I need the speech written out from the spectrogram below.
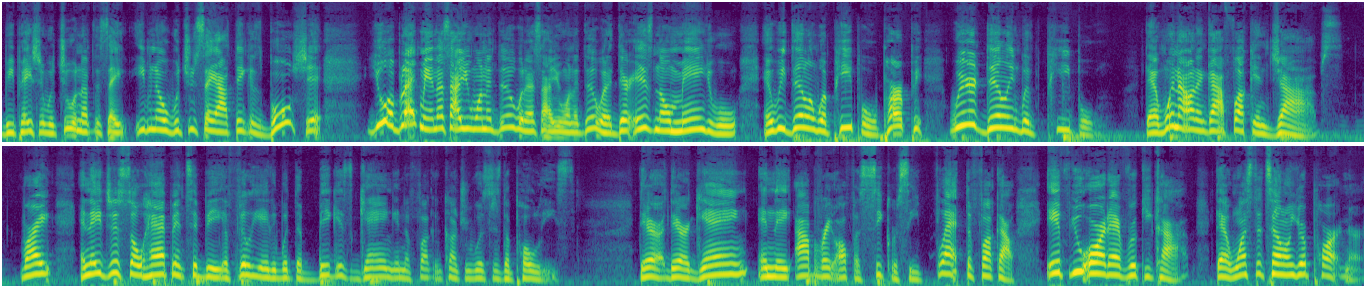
Be patient with you enough to say, even though what you say I think is bullshit. You a black man. That's how you want to deal with. it. That's how you want to deal with it. There is no manual, and we dealing with people. Per pe- we're dealing with people that went out and got fucking jobs, right? And they just so happen to be affiliated with the biggest gang in the fucking country, which is the police. They're they're a gang and they operate off of secrecy, flat the fuck out. If you are that rookie cop that wants to tell on your partner,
